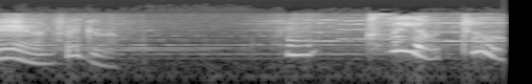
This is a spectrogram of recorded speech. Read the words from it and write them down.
Yeah, and Figaro. And Cleo, too.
